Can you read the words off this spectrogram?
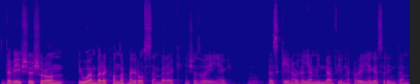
De végső soron jó emberek vannak, meg rossz emberek, és ez a lényeg. Hm. Ez kéne, hogy legyen minden filmnek a lényege szerintem.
